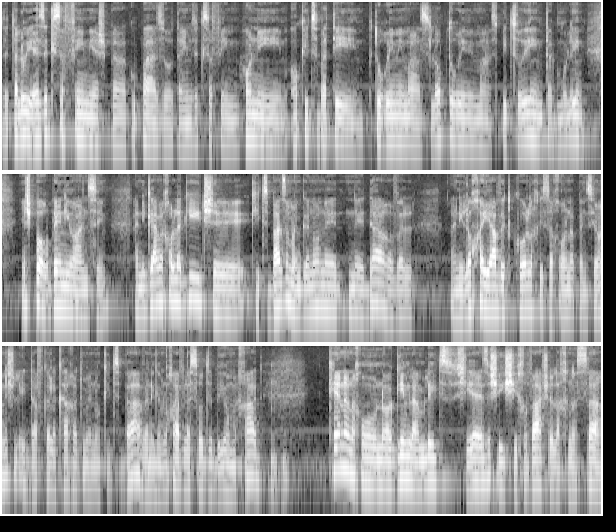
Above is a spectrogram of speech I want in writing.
זה תלוי איזה כספים יש בקופה הזאת, האם זה כספים הוניים או קצבתיים, פטורים ממס, לא פטורים ממס, פיצויים, תגמולים, יש פה הרבה ניואנסים. אני גם יכול להגיד שקצבה זה מנגנון נהדר, אבל אני לא חייב את כל החיסכון הפנסיוני שלי דווקא לקחת ממנו קצבה, ואני גם לא חייב לעשות את זה ביום אחד. Mm-hmm. כן, אנחנו נוהגים להמליץ שיהיה איזושהי שכבה של הכנסה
